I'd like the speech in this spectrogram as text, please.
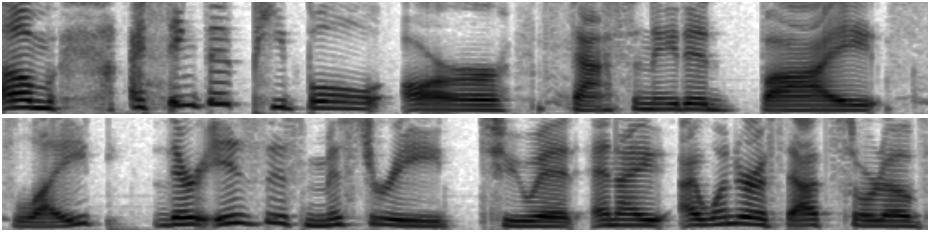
Um, I think that people are fascinated by flight. There is this mystery to it, and I, I wonder if that's sort of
